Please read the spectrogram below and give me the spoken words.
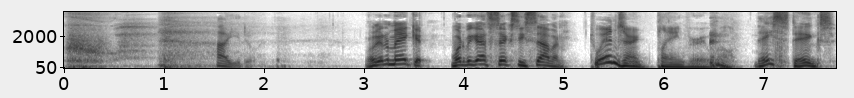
How you doing? We're gonna make it. What do we got? Sixty-seven. twins aren't playing very well. They stinks.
